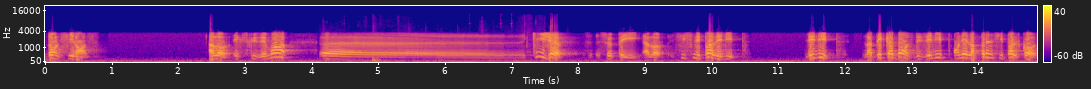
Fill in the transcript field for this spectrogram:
dans le silence. Alors, excusez-moi, euh, qui gère ce pays? Alors, si ce n'est pas l'élite, l'élite, la décadence des élites, on est la principale cause.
